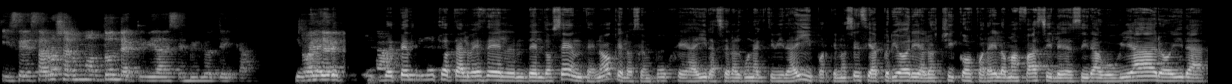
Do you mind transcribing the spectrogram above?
y se desarrollan un montón de actividades en biblioteca. depende mucho tal vez del, docente, ¿no? Que los empuje a ir a hacer alguna actividad ahí, porque no sé si a priori a los chicos por ahí lo más fácil es ir a googlear o ir a,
